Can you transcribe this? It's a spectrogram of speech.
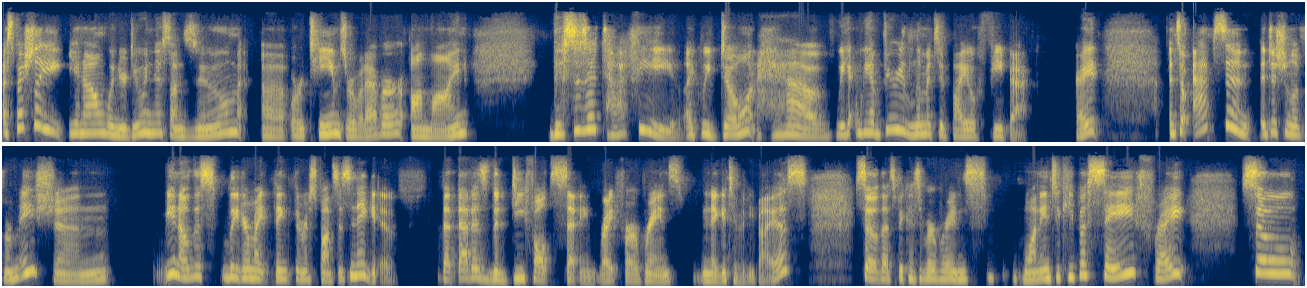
especially you know when you're doing this on zoom uh, or teams or whatever online this is a toughie. Like we don't have we, we have very limited biofeedback right? And so absent additional information you know this leader might think the response is negative that that is the default setting right for our brains negativity bias. So that's because of our brains wanting to keep us safe right? So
